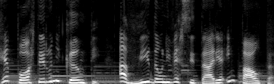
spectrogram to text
Repórter Unicamp. A vida universitária em pauta.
